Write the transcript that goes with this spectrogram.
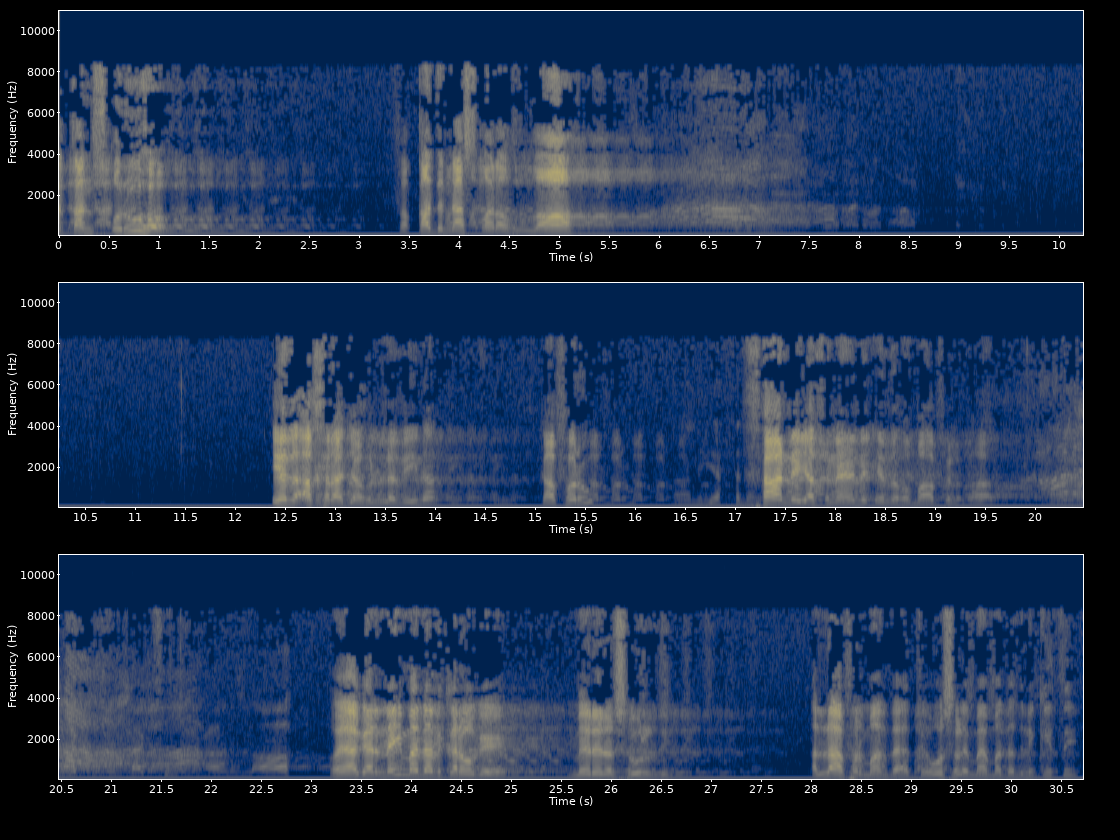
فقد نصره الله۔ اذ اخرجه الذين كفروا ثاني اثنين اذ هما في الغار۔ اور اگر نہیں مدد کرو گے میرے رسول دی، اللہ فرماندا ہے تے اس لیے میں مدد نہیں کیتی۔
